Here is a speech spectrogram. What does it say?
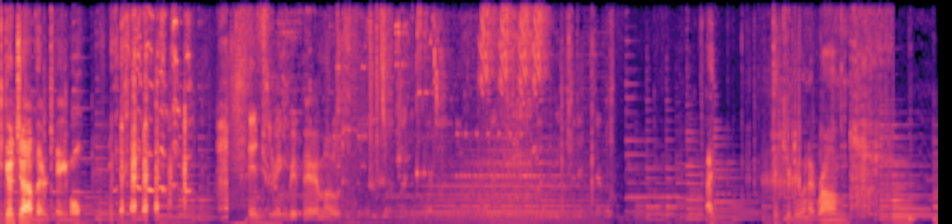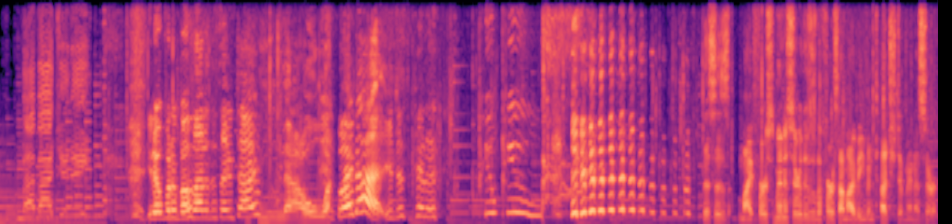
good job there, Cable. Entering repair mode. I think you're doing it wrong. Bye bye, Jenny. You don't put them both on at the same time? No. Why not? You just kind of pew pew. This is my first Menacer. This is the first time I've even touched a Menacer.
